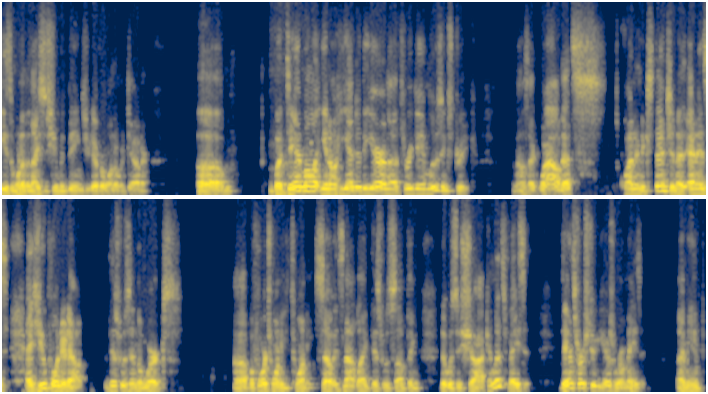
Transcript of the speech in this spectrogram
He's one of the nicest human beings you'd ever want to encounter. Um, but Dan Mullen, you know, he ended the year on a three game losing streak. And I was like, wow, that's quite an extension. And as as you pointed out, this was in the works uh, before 2020. So it's not like this was something that was a shock. And let's face it, Dan's first two years were amazing. I mean,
